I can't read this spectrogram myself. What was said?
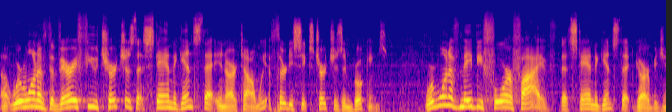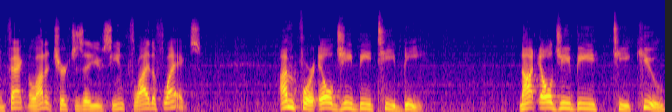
Uh, we're one of the very few churches that stand against that in our town. We have 36 churches in Brookings. We're one of maybe four or five that stand against that garbage. In fact, a lot of churches that you've seen fly the flags. I'm for LGBTB, not LGBTQ,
